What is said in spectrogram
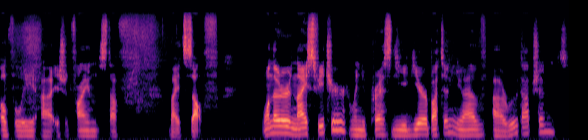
hopefully uh, it should find stuff by itself. One other nice feature, when you press the gear button, you have uh, route options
